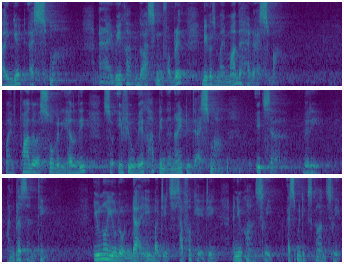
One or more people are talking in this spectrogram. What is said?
I get asthma. And I wake up gasping for breath because my mother had asthma. My father was so very healthy. So if you wake up in the night with asthma, it's a very unpleasant thing. You know you don't die, but it's suffocating and you can't sleep. Asthmatics can't sleep.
